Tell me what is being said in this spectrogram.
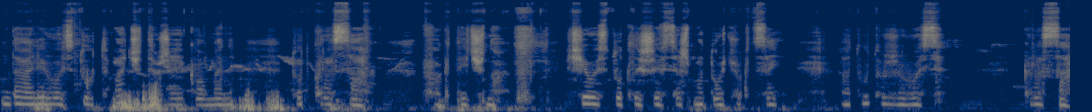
далі ось тут. Бачите вже, яка в мене тут краса, фактично. Ще ось тут лишився шматочок цей. А тут уже ось краса.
